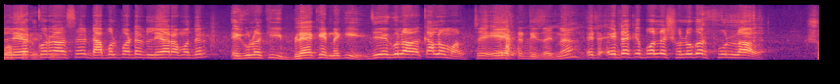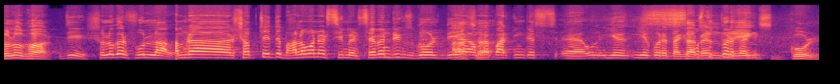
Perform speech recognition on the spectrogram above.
যে লেয়ার করা আছে ডাবল পাটের লেয়ার আমাদের। এগুলো কি ব্ল্যাক এর নাকি? যে এগুলা কালো মাল। এই একটা ডিজাইন না? এটা এটাকে বলে ষোলোগার ফুল লাল। ষোলো ঘর। জি ষোলোগার ফুল লাল। আমরা সবচাইতে ভালো মানের সিমেন্ট সেভেন রিংস গোল্ড দিয়ে আচ্ছা। আমরা পার্কিং ইয়ে ইয়ে করে থাকি সেভেন রিংস গোল্ড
